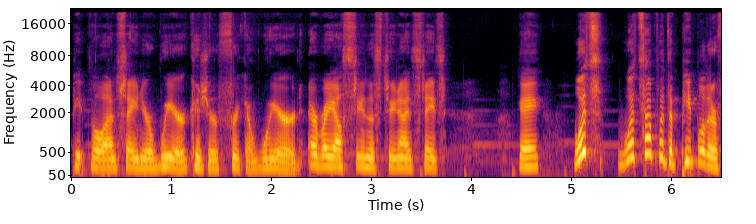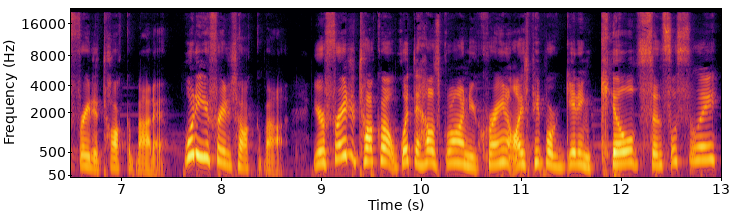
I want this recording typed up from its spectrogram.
people I'm saying you're weird because you're freaking weird. Everybody else seeing this to the United States. Okay? What's what's up with the people that are afraid to talk about it? What are you afraid to talk about? You're afraid to talk about what the hell's going on in Ukraine? All these people are getting killed senselessly?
